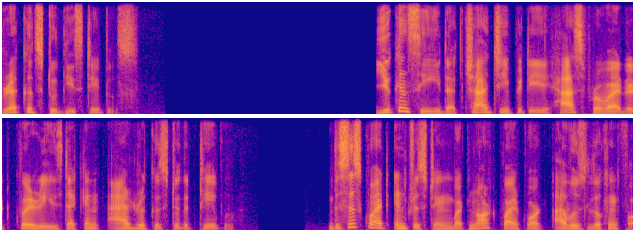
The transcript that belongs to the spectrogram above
records to these tables. You can see that ChatGPT has provided queries that can add records to the table. This is quite interesting but not quite what I was looking for.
